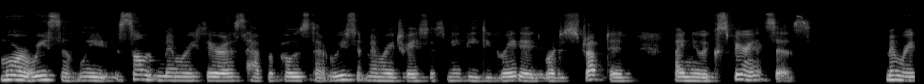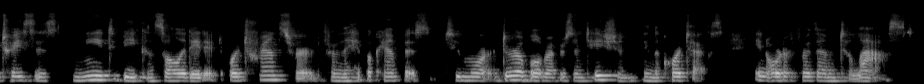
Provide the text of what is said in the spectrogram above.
More recently, some memory theorists have proposed that recent memory traces may be degraded or disrupted by new experiences memory traces need to be consolidated or transferred from the hippocampus to more durable representation in the cortex in order for them to last.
